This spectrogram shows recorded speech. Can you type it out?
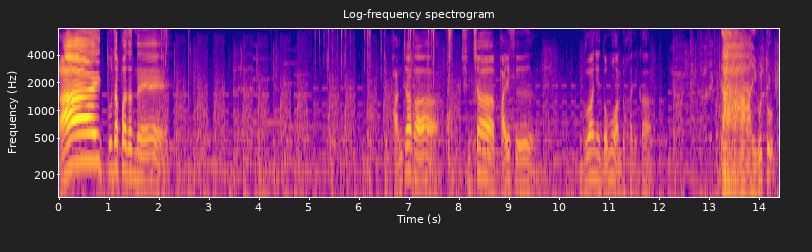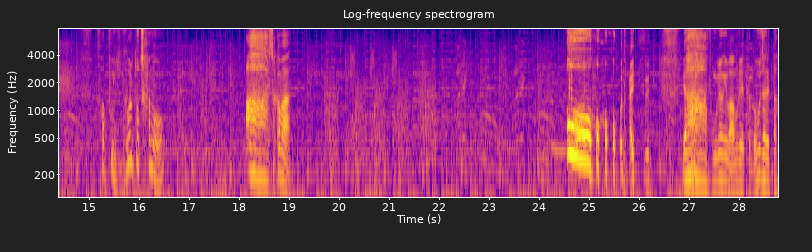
아이 또 자빠졌네. 저 반자가 진짜 바이슨 무한이 너무 완벽하니까 야 이걸 또 서프 이걸 또 참어? 아 잠깐만. 오 나이스. 야 봉병이 마무리했다. 너무 잘했다.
